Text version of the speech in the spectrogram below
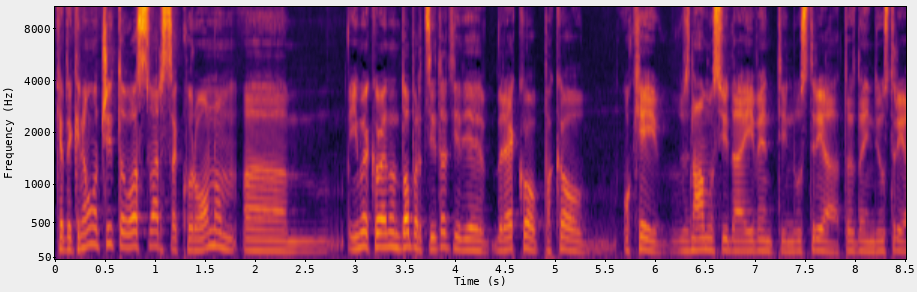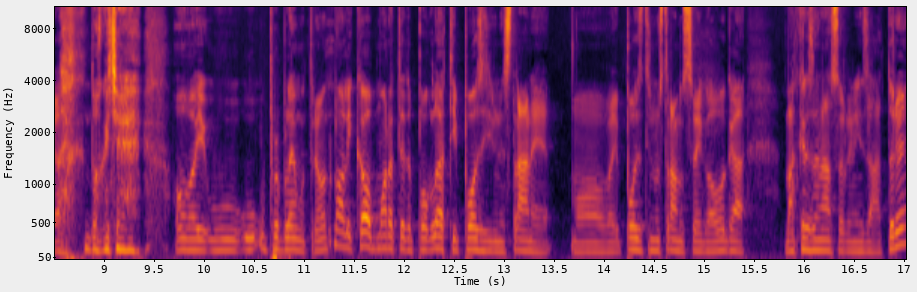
kada je krenulo čita ova stvar sa koronom, a, ima je kao jedan dobar citat jer je rekao, pa kao, ok, znamo svi da je event industrija, to je da je industrija događaja ovaj, u, u, u problemu trenutno, ali kao morate da pogledate pozitivne strane, ovaj, pozitivnu stranu svega ovoga, makar za nas organizatore,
